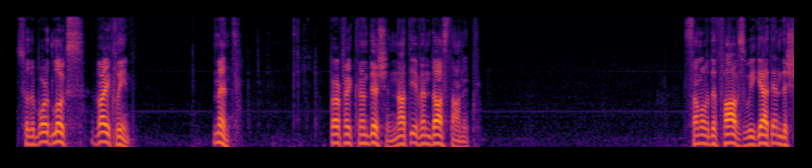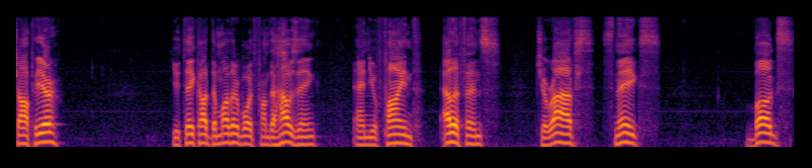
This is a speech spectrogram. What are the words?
So the board looks very clean. Mint. Perfect condition, not even dust on it. Some of the fobs we get in the shop here, you take out the motherboard from the housing and you find elephants, giraffes, snakes, bugs,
